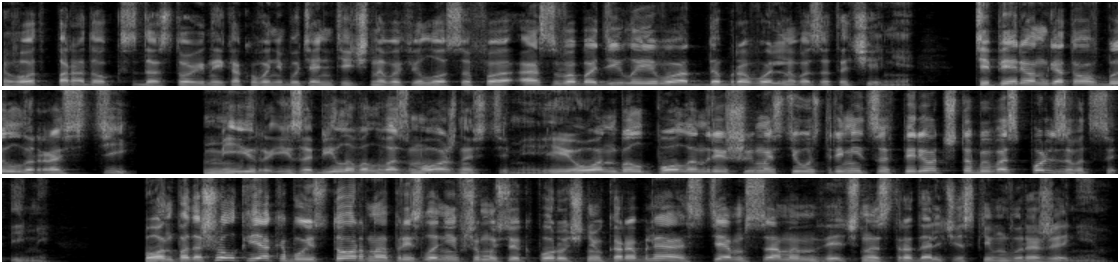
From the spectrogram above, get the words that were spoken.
вот парадокс, достойный какого-нибудь античного философа, освободило его от добровольного заточения. Теперь он готов был расти. Мир изобиловал возможностями, и он был полон решимости устремиться вперед, чтобы воспользоваться ими. Он подошел к Якобу Исторна, прислонившемуся к поручню корабля, с тем самым вечно страдальческим выражением.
